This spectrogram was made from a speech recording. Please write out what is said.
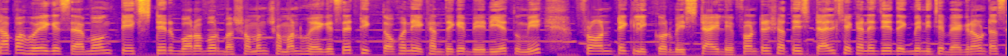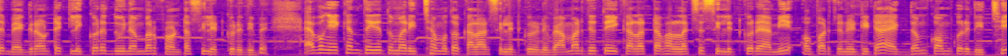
চাপা হয়ে গেছে এবং টেক্সটের বরাবর বা সমান সমান হয়ে গেছে, ঠিক তখনই এখান থেকে বেরিয়ে তুমি ফ্রন্টে ক্লিক করবে স্টাইলে। ফ্রন্টের সাথে স্টাইল, সেখানে যে দেখবে নিচে ব্যাকগ্রাউন্ড আছে, ব্যাকগ্রাউন্ডে ক্লিক করে দুই নাম্বার ফ্রন্টটা সিলেক্ট করে দিবে এবং এখান থেকে তোমার ইচ্ছা মতো কালার সিলেক্ট করে নেবে। আমার যেহেতু এই কালারটা ভালো লাগছে, সিলেক্ট করে আমি অপরচুনিটিটা একদম কম করে দিচ্ছি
